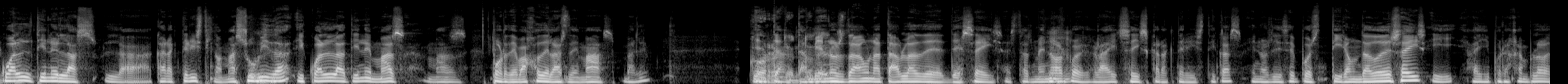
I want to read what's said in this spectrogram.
cuál tiene las, la característica más subida y cuál la tiene más, más por debajo de las demás, ¿vale? Correcto, también nos da una tabla de, de seis. Esta es menor porque hay seis características. Y nos dice, pues tira un dado de seis y ahí, por ejemplo,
